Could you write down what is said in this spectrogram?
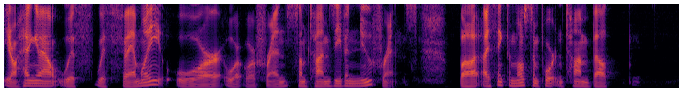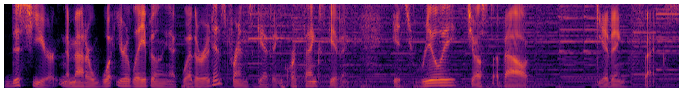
you know hanging out with with family or or, or friends, sometimes even new friends. But I think the most important time about this year, no matter what you're labeling it, whether it is Friendsgiving or Thanksgiving, it's really just about giving thanks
